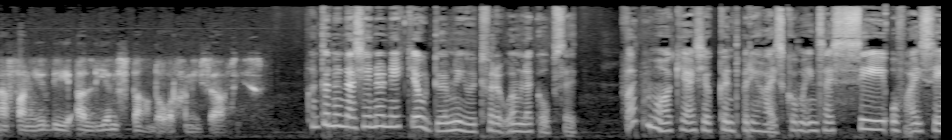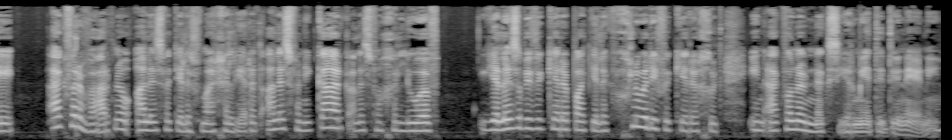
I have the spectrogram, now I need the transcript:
na van hierdie alleenstaande organisasies. Antonin, as jy nou net jou domineehoed vir 'n oomblik opsit, wat maak jy as jou kind by die huis kom en sy sê of hy sê ek verwerp nou alles wat jy vir my geleer het, alles van die kerk, alles van geloof. Julle is op die verkeerde pad, julle glo die verkeerde goed en ek wil nou niks hiermee te doen hê nie.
